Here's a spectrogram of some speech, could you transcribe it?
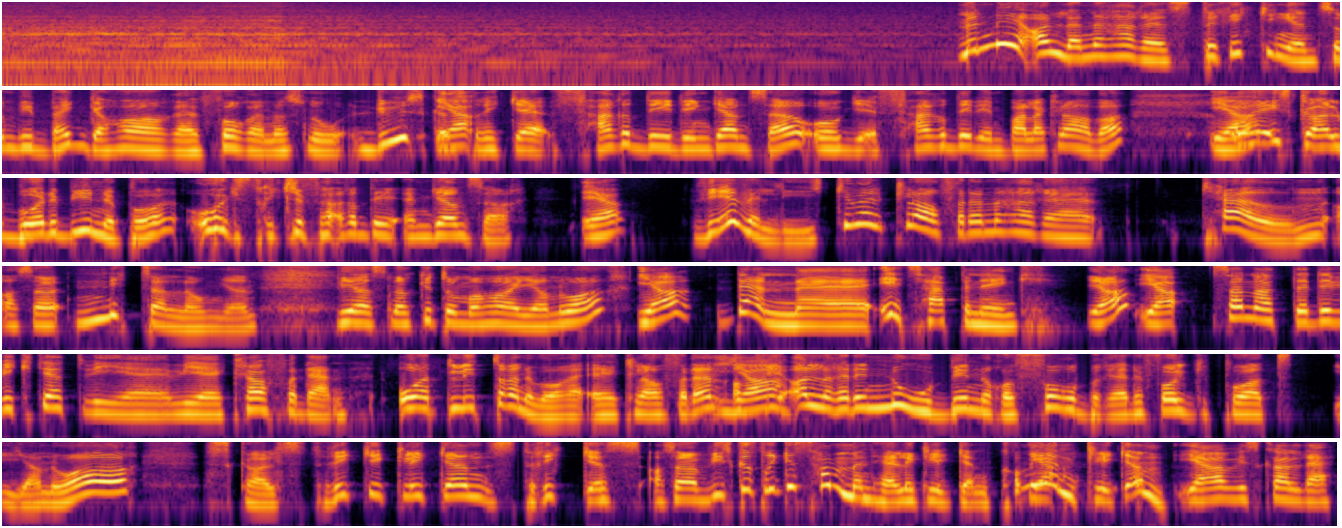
Med all denne her strikkingen som vi begge har eh, foran oss nå. Du skal Ja. strikke ferdig din genser og ferdig din balaklava. Ja. Og jeg skal både begynne på og strikke ferdig en genser. Ja. Vi er vel likevel klar for denne her eh, callen, altså nitterlongen, vi har snakket om å ha i januar? ja, den uh, It's happening. Ja. Ja, sånn at det er viktig at vi, vi er klar for den. Og at lytterne våre er klar for den. Ja. At vi allerede nå begynner å forberede folk på at i januar skal strikkeklikken strikkes Altså, vi skal strikke sammen hele klikken! Kom Ja. igjen, klikken! Ja, vi skal det.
